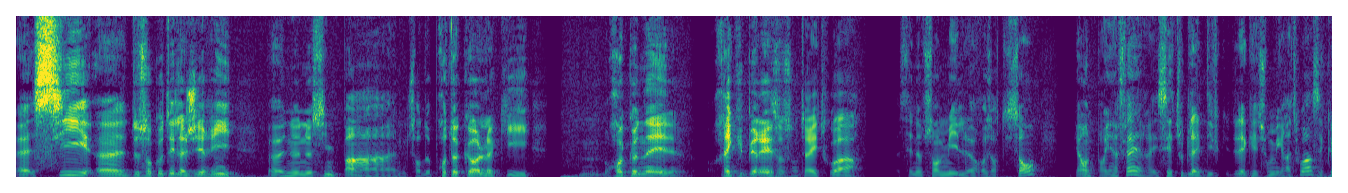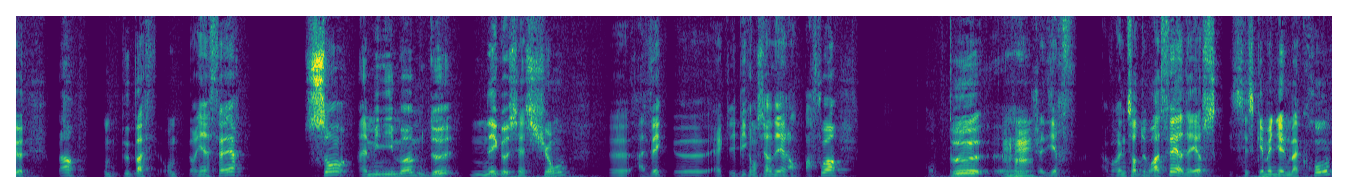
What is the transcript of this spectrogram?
euh, si euh, de son côté l'Algérie euh, ne, ne signe pas un- une sorte de protocole qui reconnaît récupérer sur son territoire ces 900 000 ressortissants, eh bien on ne peut rien faire. Et c'est toute la difficulté de la question migratoire, c'est que voilà, on ne peut pas, on ne peut rien faire sans un minimum de négociation avec, avec les pays concernés. Alors parfois, on peut, euh, Mhm. j'allais dire, avoir une sorte de bras de fer. D'ailleurs, c'est ce qu'Emmanuel Macron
